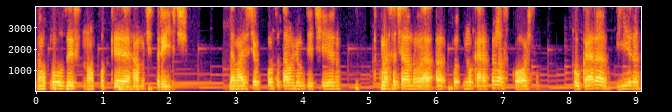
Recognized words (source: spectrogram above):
não, não usa isso não, porque é realmente triste. Ainda mais tipo, quando tu tá um jogo de tiro, tu começa a tirar no, a, no cara pelas costas, o cara vira,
